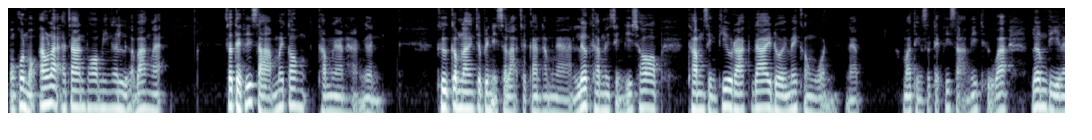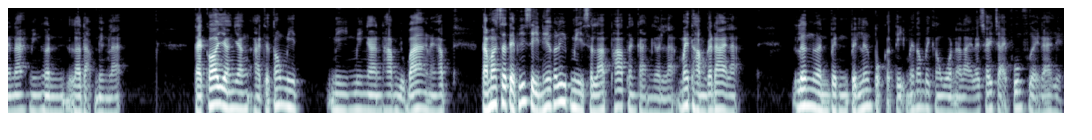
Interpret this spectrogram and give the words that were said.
บางคนบอกเอาละอาจารย์พอมีเงินเหลือบ้างแล้วสเต็ปที่ 3 ไม่ต้องทำงานหาเงิน คือกำลังจะเป็นอิสระจากการทำงาน เลือกทำในสิ่งที่ชอบทำสิ่งที่รักได้โดยไม่กังวลนะครับมาถึงสเต็ปที่ 3 นี่ถือว่าเริ่มดีแล้วนะ มีเงินระดับหนึ่งแล้ว แต่ก็ยังยังอาจจะต้องมีมีมีงานทำอยู่บ้างนะครับ แต่มาสเต็ปที่ 4 นี่ก็รีบมีอิสระภาพทางการเงินแล้ว ไม่ทำก็ได้ละ เรื่องเงินเป็นเป็นเรื่องปกติไม่ต้องไปกังวลอะไร และใช้จ่ายฟุ่มเฟือยได้เลย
